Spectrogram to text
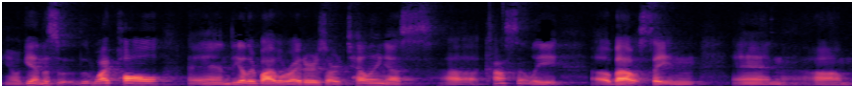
you know, again, this is why Paul and the other Bible writers are telling us uh, constantly about Satan and um,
